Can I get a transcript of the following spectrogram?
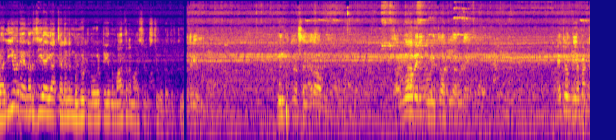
വലിയൊരു എനർജിയായി ആ ചലനം മുന്നോട്ട് പോകട്ടെ എന്ന് മാത്രം ആശംസിച്ചുകൊണ്ട് നിർത്തുന്നു സർവോപരി കോഴിക്കോട്ടുകാരുടെ ഏറ്റവും പ്രിയപ്പെട്ട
